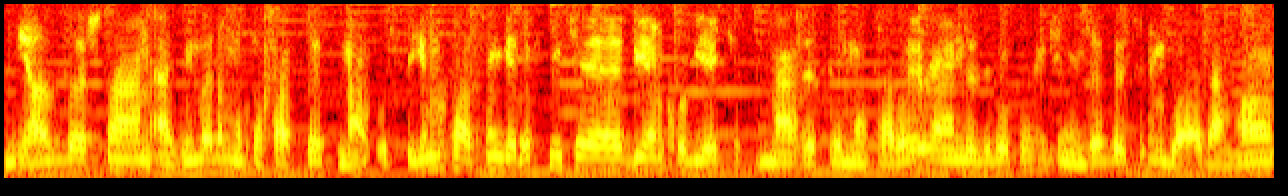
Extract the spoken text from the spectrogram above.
نیاز داشتن از این برای متخصص نبود. دیگه ما تصمیم گرفتیم که بیان خب یک مدرسه محتوایی رو اندازی بکنیم که اینجا بتونیم با آدم ها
